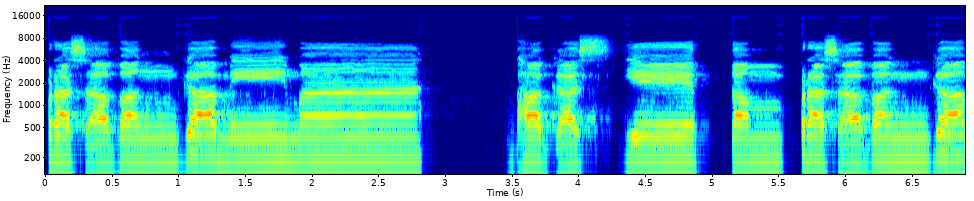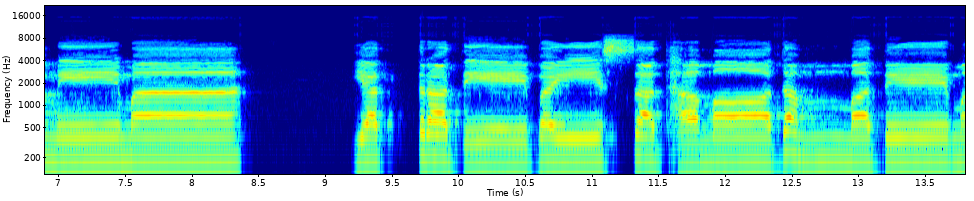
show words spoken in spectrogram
प्रसवङ्गमेम भगस्येत्तं प्रसवङ्गमेम यत्र देवैः सधमादं मदेम।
